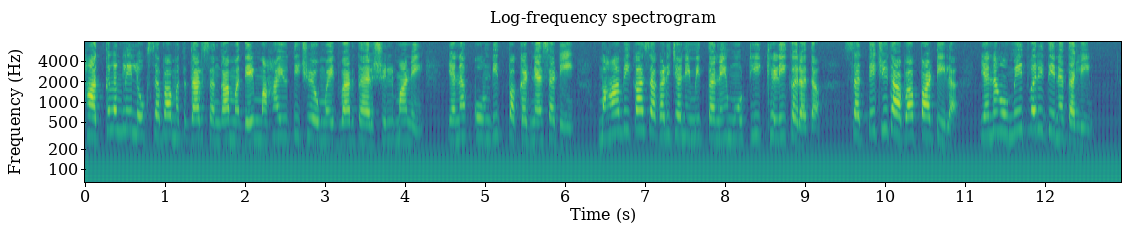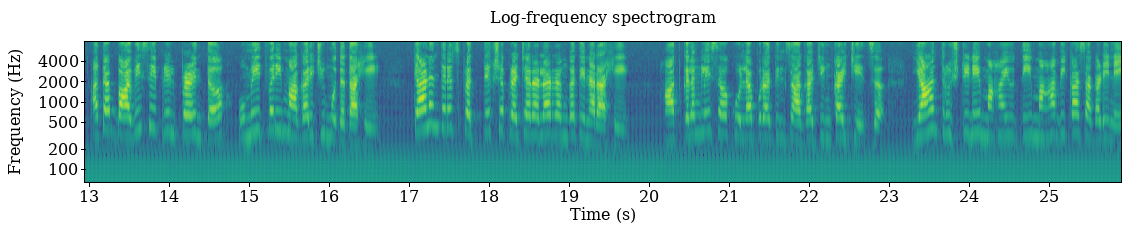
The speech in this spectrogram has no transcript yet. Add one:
हातकलंगले लोकसभा मतदारसंघामध्ये महायुतीचे उमेदवार धैर्यशील माने यांना कोंडीत पकडण्यासाठी महाविकास आघाडीच्या निमित्ताने मोठी खेळी करत सत्तेची दाबा पाटील यांना उमेदवारी देण्यात आली. आता बावीस एप्रिल पर्यंत उमेदवारी माघारीची मुदत आहे. त्यानंतरच प्रत्यक्ष प्रचाराला रंगत येणार आहे. हातकलंगलेसह कोल्हापुरातील जागा जिंकायचीच. या दृष्टीने महायुती महाविकास आघाडीने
